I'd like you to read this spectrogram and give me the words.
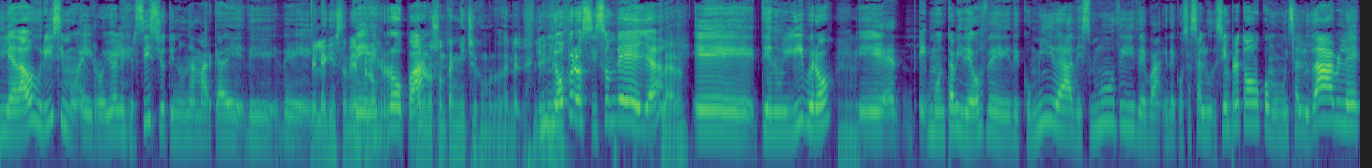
Y le ha dado durísimo el rollo del ejercicio. Tiene una marca de... De, de- De leggings también, de pero, ropa. pero no son tan niches como los de Nel- No, pero sí son de ella. Claro. Eh, tiene un libro, Mm. eh, eh, monta videos de, de comida, de smoothies, de, de cosas salud, siempre todo como muy saludable.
